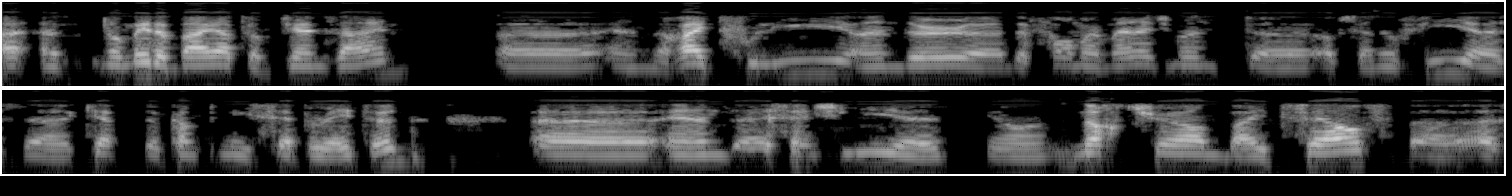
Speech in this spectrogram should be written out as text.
uh, made a buyout of Genzyme, and rightfully, under the former management of Sanofi, has kept the company separated uh, and essentially, uh, you know, nurtured by itself uh, as,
